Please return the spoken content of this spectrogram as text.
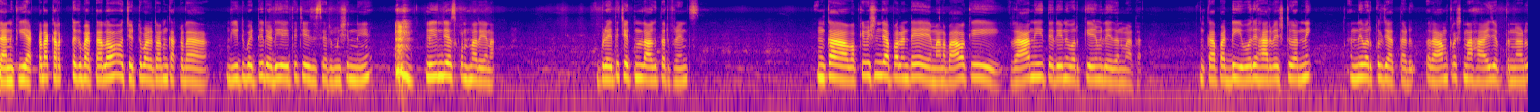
దానికి ఎక్కడ కరెక్ట్గా పెట్టాలో చెట్టు పడటానికి అక్కడ గీటు పెట్టి రెడీ అయితే చేసేసారు మిషన్ని. క్లీన్ చేసుకుంటున్నారు ఈయన. ఇప్పుడైతే చెట్టుని లాగుతారు ఫ్రెండ్స్. ఇంకా ఒక్క విషయం చెప్పాలంటే మన బావకి రాని తెలియని వర్క్ ఏమీ లేదనమాట. ఇంకా పడ్డి వరి హార్వెస్ట్ అన్నీ అన్ని వర్కులు చేస్తాడు. రామకృష్ణ హాయ్ చెప్తున్నాడు.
